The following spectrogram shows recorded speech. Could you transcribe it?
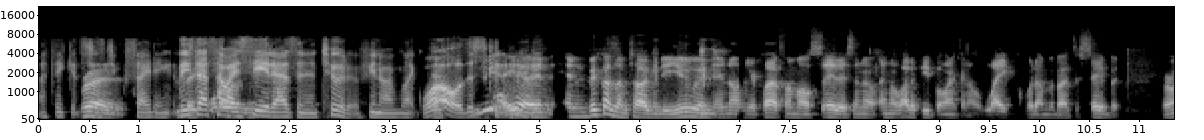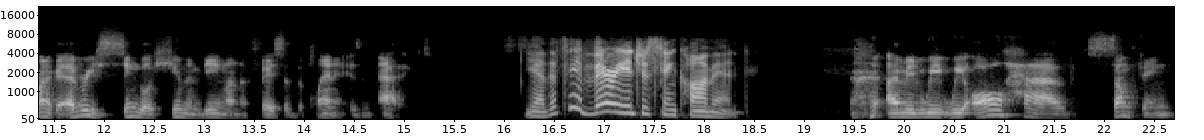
I think it's Right. just exciting. At least Like, that's how I see it as an intuitive. You know, I'm like, whoa, this yeah, could yeah, and, and because I'm talking to you and, and on your platform, I'll say this, and a, and a lot of people aren't going to like what I'm about to say, but Veronica, every single human being on the face of the planet is an addict. Yeah, that's a very interesting comment. I mean, we we all have something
